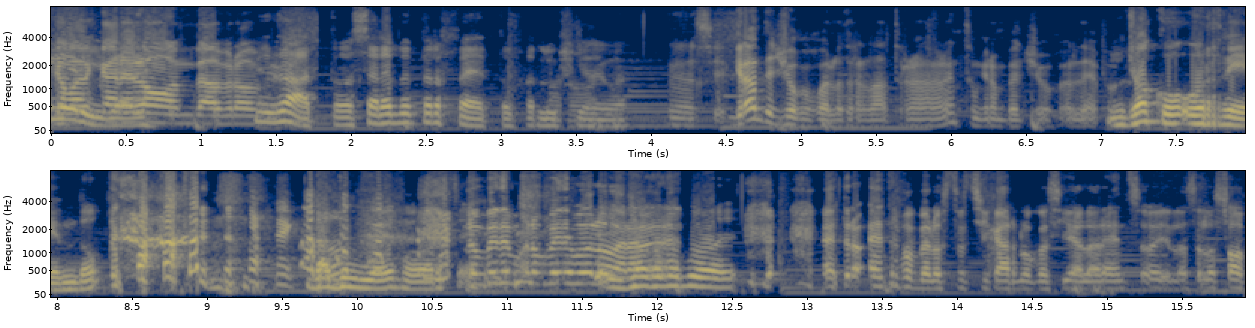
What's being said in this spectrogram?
cavalcare l'onda proprio. Esatto, sarebbe perfetto farlo uscire. Eh, sì. Grande gioco quello, tra l'altro, era veramente un gran bel gioco all'epoca. Un gioco orrendo, Ecco. da due forse. non, vedevo, non vedevo l'ora. eh. proprio- È, tro- è troppo bello stuzzicarlo così a Lorenzo. Io lo, lo so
